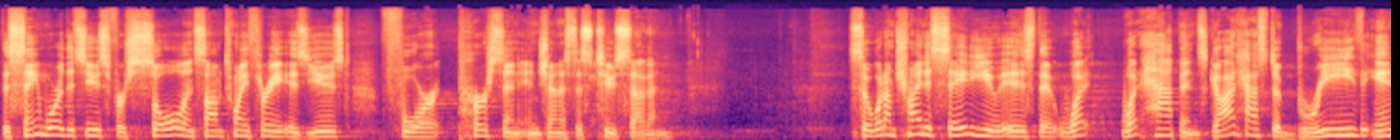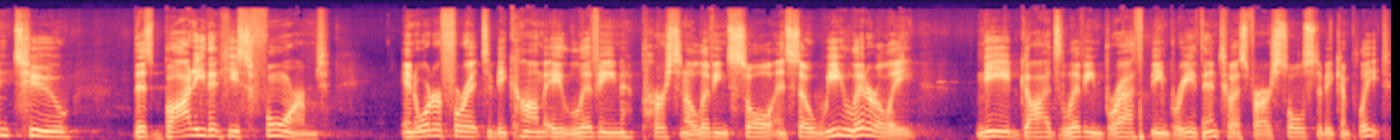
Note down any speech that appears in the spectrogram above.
the same word that's used for soul in Psalm 23 is used for person in Genesis 2 7. So, what I'm trying to say to you is that what, what happens, God has to breathe into this body that He's formed in order for it to become a living person, a living soul. And so, we literally need God's living breath being breathed into us for our souls to be complete.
